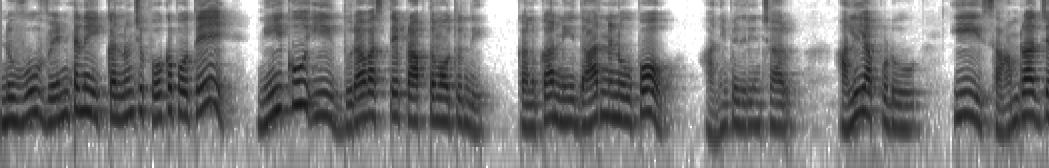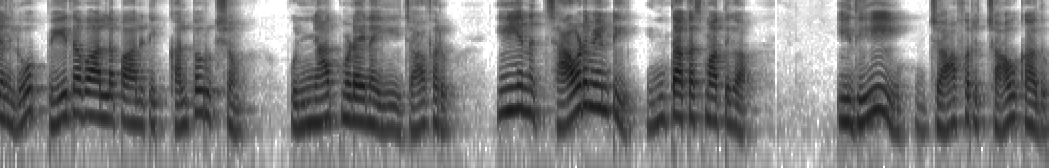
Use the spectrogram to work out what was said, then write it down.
నువ్వు వెంటనే ఇక్కడి నుంచి పోకపోతే నీకు ఈ దురవస్థే ప్రాప్తమవుతుంది. కనుక నీ దారిని నువ్వు పో అని బెదిరించారు. అలీ అప్పుడు ఈ సామ్రాజ్యంలో పేదవాళ్ళ పాలిటి కల్పవృక్షం పుణ్యాత్ముడైన ఈ జాఫరు ఈయన చావడమేంటి ఇంత అకస్మాత్తుగా? ఇది జాఫరు చావు కాదు.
